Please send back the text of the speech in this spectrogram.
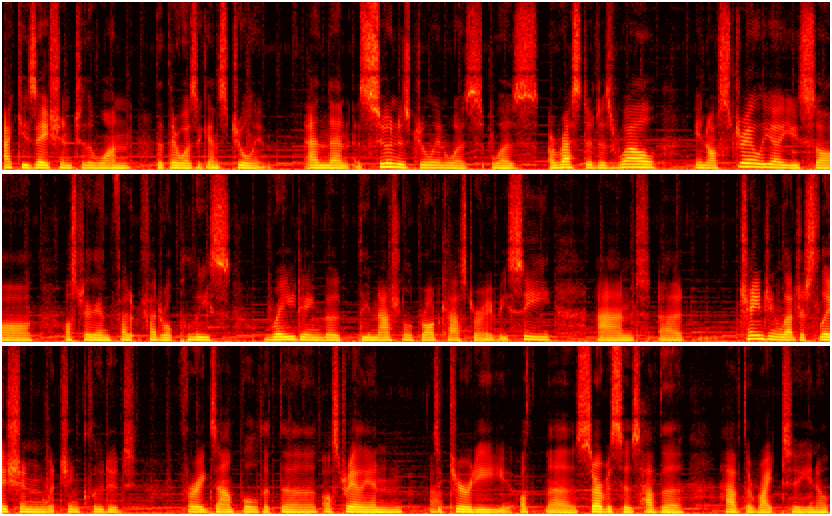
accusation to the one that there was against Julian. And then as soon as Julian was, was arrested as well, in Australia, you saw Australian fed- federal police raiding the, the national broadcaster ABC and uh, changing legislation, which included, for example, that the Australian uh, security uh, services have the have the right to, you know,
